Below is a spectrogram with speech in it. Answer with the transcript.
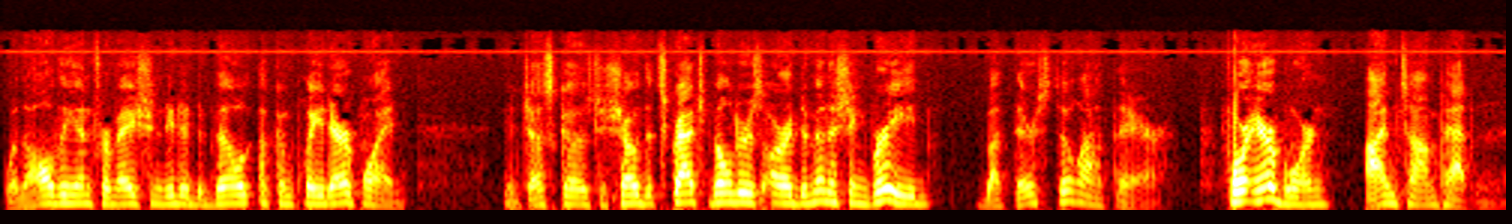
with all the information needed to build a complete airplane. It just goes to show that scratch builders are a diminishing breed, but they're still out there. For Airborne, I'm Tom Patton.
